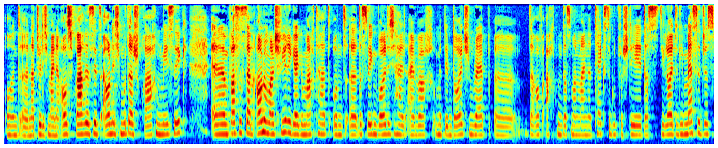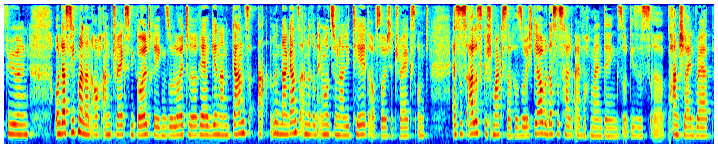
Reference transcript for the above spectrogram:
Und äh, natürlich meine Aussprache ist jetzt auch nicht muttersprachenmäßig, äh, was es dann auch nochmal schwieriger gemacht hat. Und äh, deswegen wollte ich halt einfach mit dem deutschen Rap äh, darauf achten, dass man meine Texte gut versteht, dass die Leute die Messages fühlen und das sieht man dann auch an Tracks wie Goldregen. So Leute reagieren dann ganz mit einer ganz anderen Emotionalität auf solche Tracks und es ist alles Geschmackssache. So, ich glaube, das ist halt einfach mein Ding. So dieses äh, Punchline-Rap,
